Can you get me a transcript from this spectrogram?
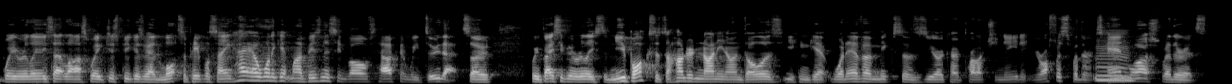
we released that last week just because we had lots of people saying, "Hey, I want to get my business involved. How can we do that?" So we basically released a new box. It's one hundred and ninety nine dollars. You can get whatever mix of Zero Co products you need at your office, whether it's hand Mm. wash, whether it's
